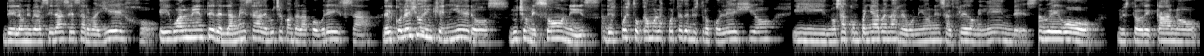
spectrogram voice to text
de la Universidad César Vallejo, e igualmente de la Mesa de Lucha contra la Pobreza, del Colegio de Ingenieros, Lucho Mesones. Después tocamos las puertas de nuestro colegio y nos acompañaba en las reuniones Alfredo Meléndez. Luego nuestro decano,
